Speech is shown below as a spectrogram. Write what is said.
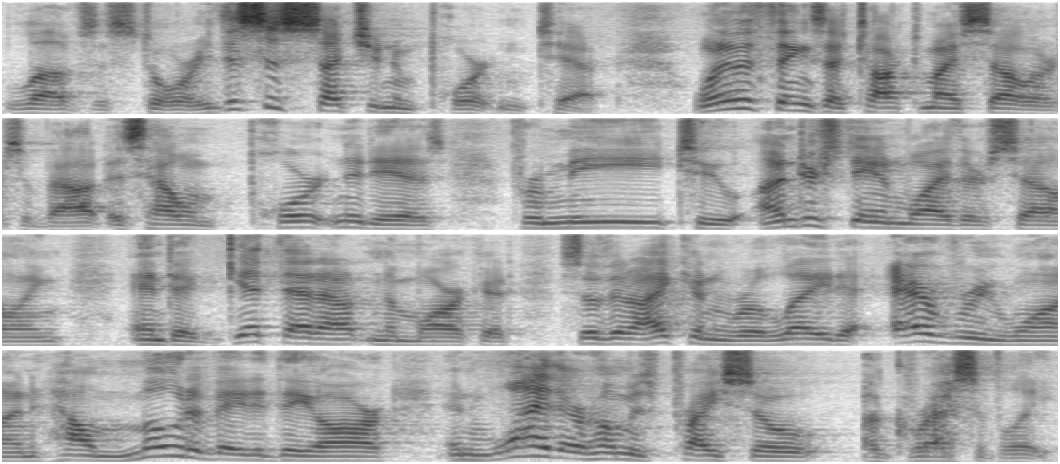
loves a story. This is such an important tip. One of the things I talk to my sellers about is how important it is for me to understand why they're selling and to get that out in the market so that I can relay to everyone how motivated they are and why their home is priced so aggressively.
